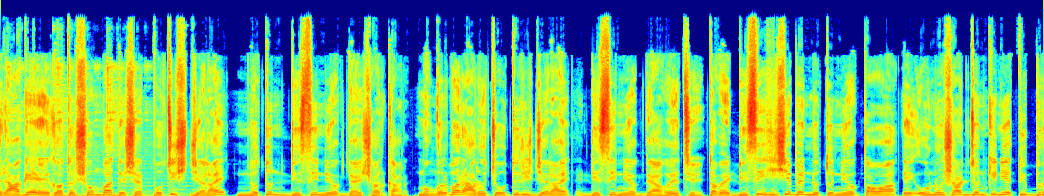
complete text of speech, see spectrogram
এর আগে গত সোমবার দেশের পঁচিশ জেলায় নতুন ডিসি নিয়োগ দেয় সরকার। মঙ্গলবার আরও চৌত্রিশ জেলায় ডিসি নিয়োগ দেওয়া হয়েছে। তবে ডিসি হিসেবে নতুন নিয়োগ পাওয়া এই উনষাট জনকে নিয়ে তীব্র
